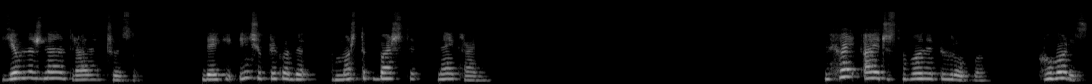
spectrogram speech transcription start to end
є множина нейтральних чисел. Деякі інші приклади ви можете побачити на екрані. Нехай А є числовою напівгрупою. Говорить,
